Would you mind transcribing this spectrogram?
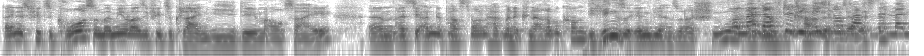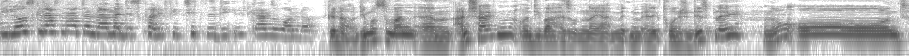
deine ist viel zu groß und bei mir war sie viel zu klein, wie dem auch sei. Ähm, als die angepasst waren, hat man eine Knarre bekommen. Die hing so irgendwie an so einer Schnur. Und man an so durfte die nicht loslassen. Wenn man die losgelassen hat, dann war man disqualifiziert für die ganze Runde. Genau, die musste man ähm, anschalten und die war also, naja, mit einem elektronischen Display. Ne? Und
